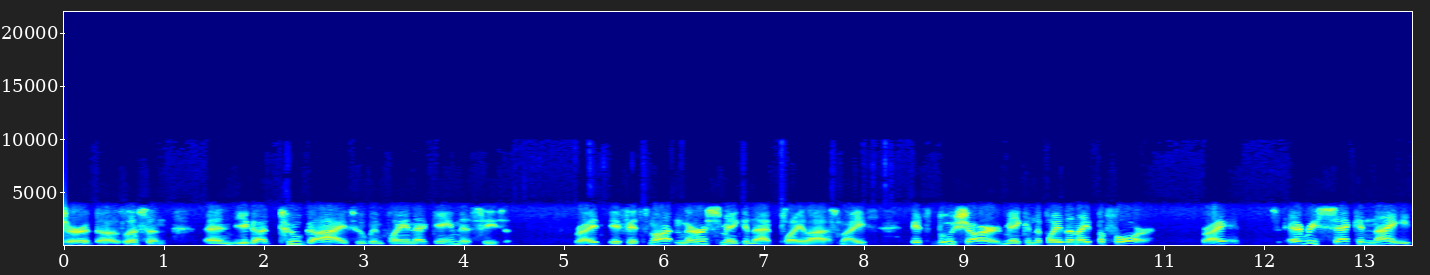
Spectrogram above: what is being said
sure it does. Listen, and you got two guys who've been playing that game this season, right? If it's not Nurse making that play last night, it's Bouchard making the play the night before, right? Every second night,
